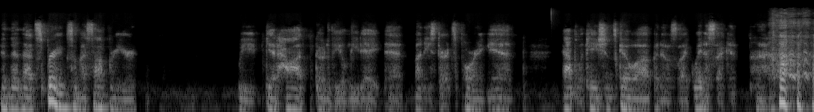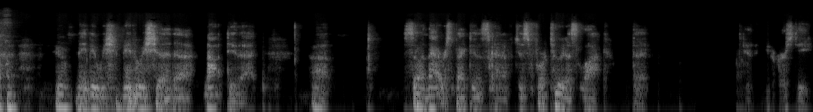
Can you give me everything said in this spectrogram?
and then that spring, so my sophomore year, we get hot, go to the Elite Eight, and money starts pouring in. Applications go up, and it was like, wait a second, you know, maybe we should maybe we should uh, not do that. Uh, so in that respect, it was kind of just fortuitous luck that the university,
